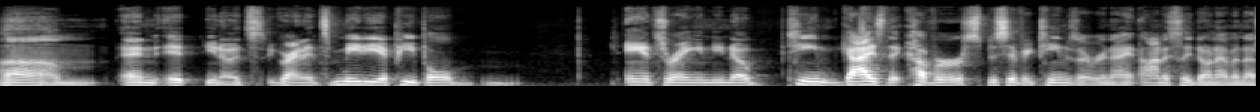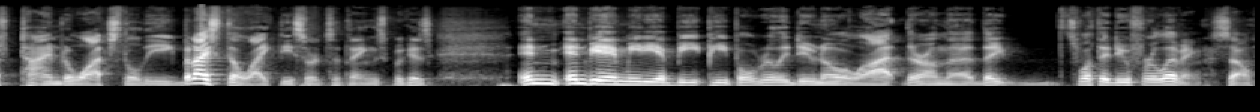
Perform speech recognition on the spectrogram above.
um, and it you know it's granted it's media people answering and you know team guys that cover specific teams every night honestly don't have enough time to watch the league but i still like these sorts of things because in nba media beat people really do know a lot. They're on the they it's what they do for a living. So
